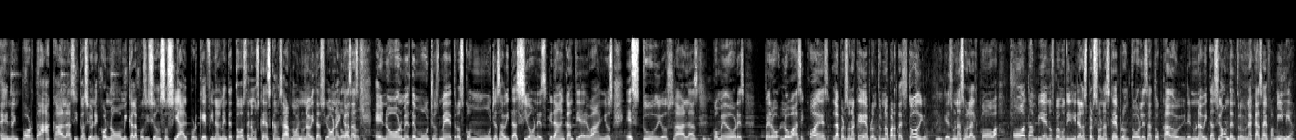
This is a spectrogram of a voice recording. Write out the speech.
eh, no importa acá la situación económica, la posición social, porque finalmente todos tenemos que descansar, ¿no? En una habitación. Hay casas enormes de muchos metros, con muchas habitaciones, gran cantidad de baños, estudios, salas, comedores pero lo básico es la persona que vive de pronto en un aparta estudio, que es una sola alcoba, o también nos podemos dirigir a las personas que de pronto les ha tocado vivir en una habitación dentro de una casa de familia.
